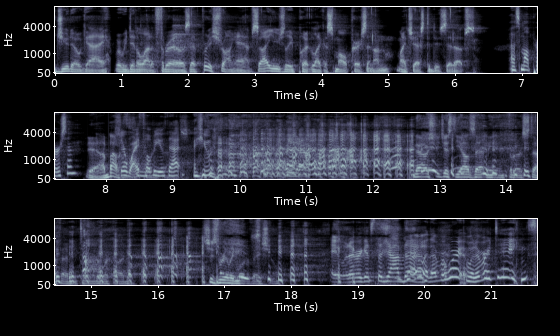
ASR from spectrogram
judo guy where we did a lot of throws, I have pretty strong abs. So I usually put like a small person on my chest to do sit-ups. A small person? Yeah, about Does your wife help you with that? A human? no, she just yells at me and throws stuff at me, telling me to work harder. She's really motivational. hey, whatever gets the job Yeah, done. whatever, wor- whatever it takes.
